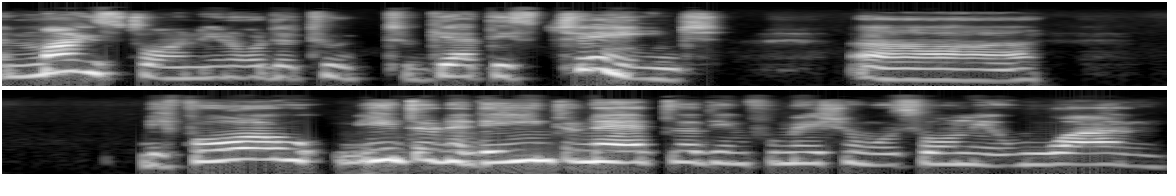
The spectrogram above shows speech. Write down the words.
a milestone in order to to get this change? Uh, before internet, the internet, the information was only one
